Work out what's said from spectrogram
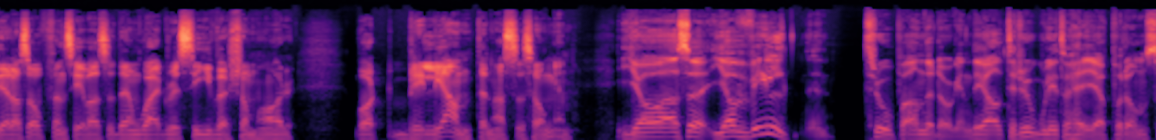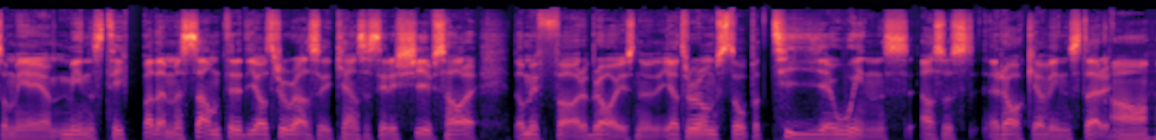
deras offensiv, alltså den wide receiver som har varit briljant den här säsongen. Ja, alltså jag vill tro på underdogen. Det är alltid roligt att heja på de som är minst tippade, men samtidigt, jag tror alltså Kansas City Chiefs har, de är för bra just nu. Jag tror de står på 10 wins, alltså raka vinster. Ja.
